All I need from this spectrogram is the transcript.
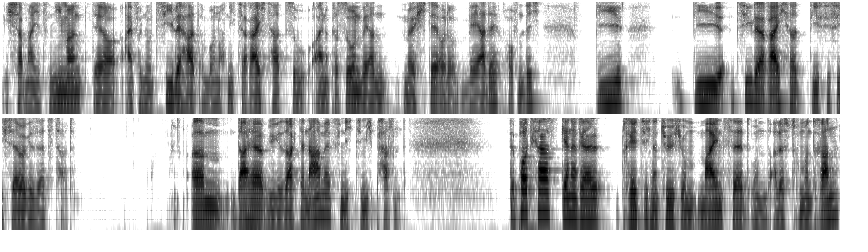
ich sag mal jetzt niemand, der einfach nur Ziele hat, aber noch nichts erreicht hat, zu einer Person werden möchte oder werde, hoffentlich, die die Ziele erreicht hat, die sie sich selber gesetzt hat. Ähm, daher, wie gesagt, der Name finde ich ziemlich passend. Der Podcast generell dreht sich natürlich um Mindset und alles drum und dran.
